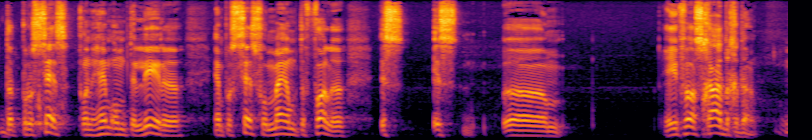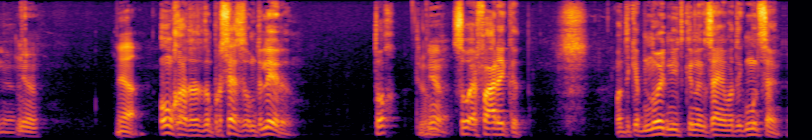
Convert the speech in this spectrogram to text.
dat proces van hem om te leren... en proces voor mij om te vallen... is, is, ehm, heeft wel schade gedaan. Ja. Ja, Ongeacht dat het een proces is om te leren. Toch? Ja. Zo ervaar ik het. Want ik heb nooit niet kunnen zijn wat ik moet zijn.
